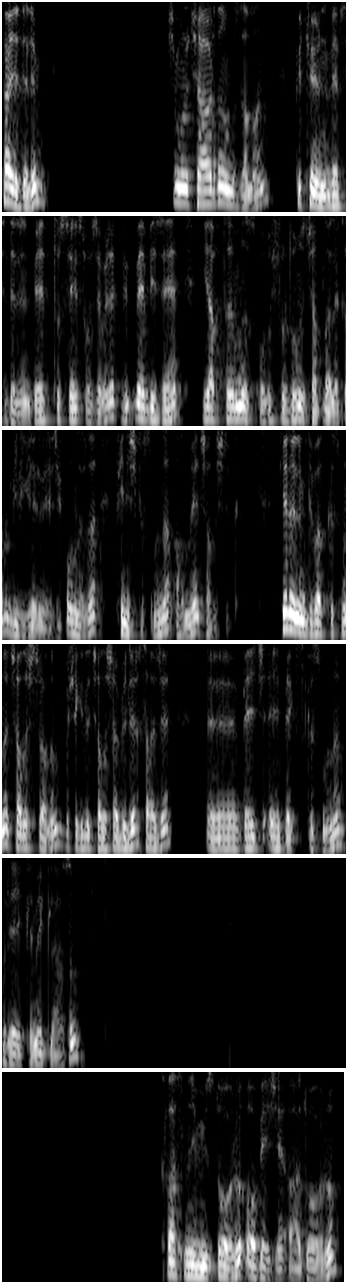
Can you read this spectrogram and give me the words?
Kaydedelim. Şimdi bunu çağırdığım zaman bütün web sitelerinin Bed to Salesforce yapacak ve bize yaptığımız, oluşturduğumuz job'la alakalı bilgileri verecek. Onları da finish kısmında almaya çalıştık. Gelelim debug kısmına çalıştıralım. Bu şekilde çalışabilir. Sadece e, Page Apex kısmını buraya eklemek lazım. Class name'imiz doğru, obj.a doğru.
